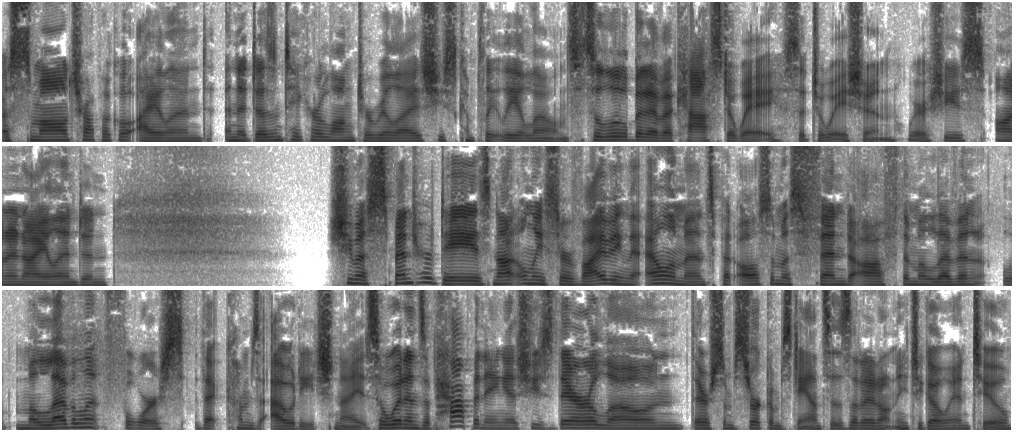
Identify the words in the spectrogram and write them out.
a small tropical island, and it doesn't take her long to realize she's completely alone. So it's a little bit of a castaway situation where she's on an island and she must spend her days not only surviving the elements, but also must fend off the malevolent, malevolent force that comes out each night. So, what ends up happening is she's there alone. There's some circumstances that I don't need to go into,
